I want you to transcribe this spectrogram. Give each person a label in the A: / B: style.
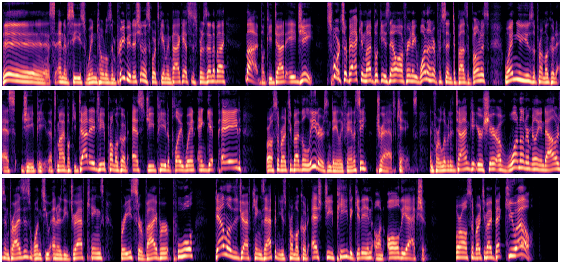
A: This NFC East win totals and preview edition of the Sports Gambling Podcast is presented by MyBookie.ag. Sports are back, and MyBookie is now offering a 100% deposit bonus when you use the promo code SGP. That's MyBookie.ag, promo code SGP to play, win, and get paid. We're also brought to you by the leaders in daily fantasy, DraftKings. And for a limited time, get your share of $100 million in prizes once you enter the DraftKings free survivor pool. Download the DraftKings app and use promo code SGP to get in on all the action. We're also brought to you by BetQL.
